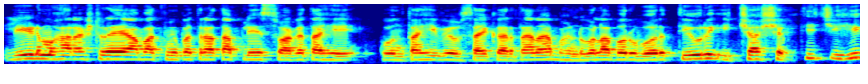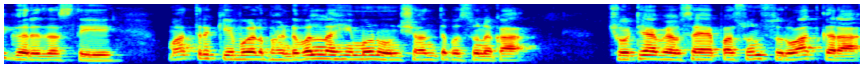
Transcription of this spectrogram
लीड महाराष्ट्र या बातमीपत्रात आपले स्वागत आहे. कोणताही व्यवसाय करताना भांडवलाबरोबर तीव्र इच्छाशक्तीचीही गरज असते. मात्र केवळ भांडवल नाही म्हणून शांत बसू नका. छोट्या व्यवसायापासून सुरुवात करा.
